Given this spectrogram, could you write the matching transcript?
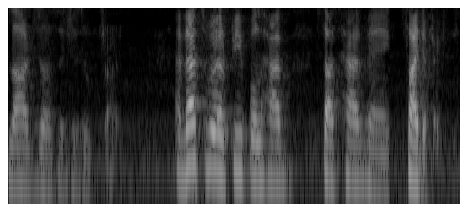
large dosages of drug. And that's where people have start having side effects.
